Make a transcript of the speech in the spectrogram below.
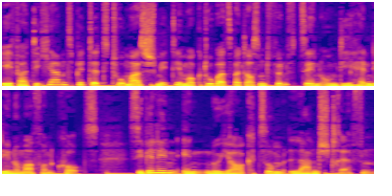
Eva Dichand bittet Thomas Schmidt im Oktober 2015 um die Handynummer von Kurz. Sie will ihn in New York zum Lunch treffen.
